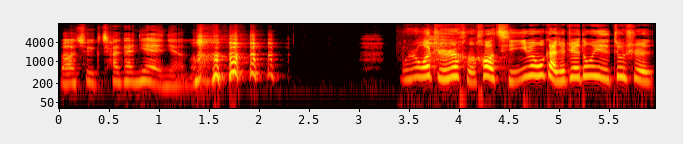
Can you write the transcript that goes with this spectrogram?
我要去拆开念一念吗？不是，我只是很好奇，因为我感觉这些东西就是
